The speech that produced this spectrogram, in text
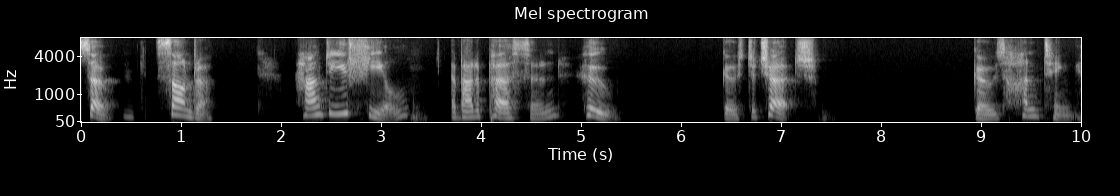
So. Sandra, how do you feel about a person who goes to church, goes hunting,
